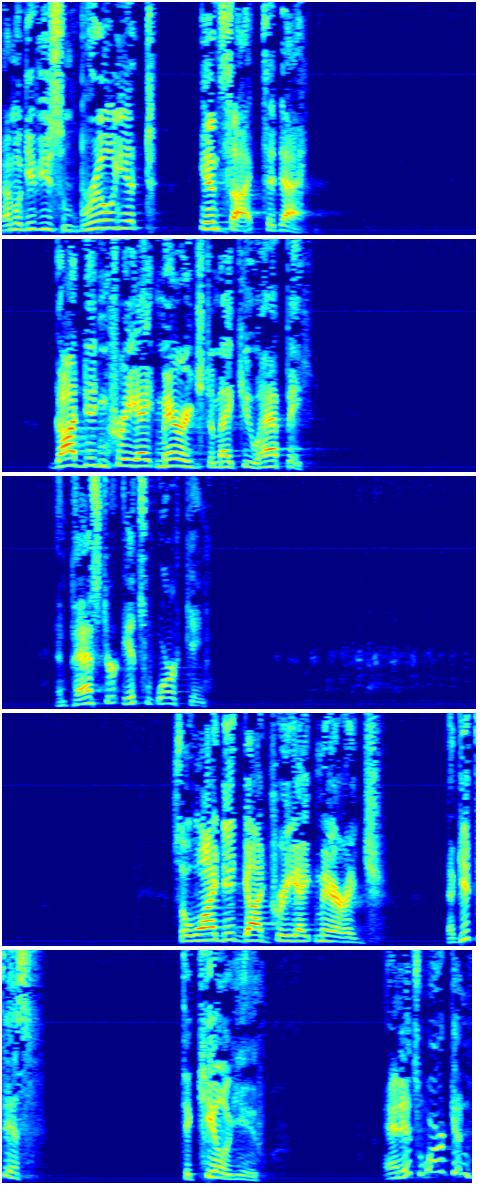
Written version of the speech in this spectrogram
I'm gonna give you some brilliant insight today. God didn't create marriage to make you happy. And pastor, it's working. So why did God create marriage? Now get this. To kill you. And it's working.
